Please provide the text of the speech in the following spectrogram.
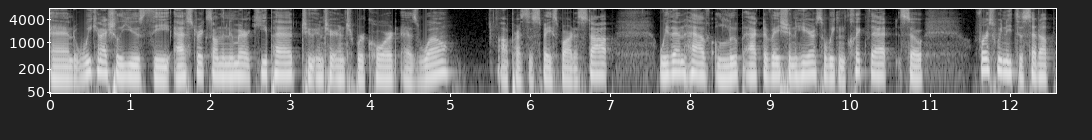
and we can actually use the asterisk on the numeric keypad to enter into record as well. I'll press the spacebar to stop. We then have loop activation here, so we can click that. So first we need to set up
